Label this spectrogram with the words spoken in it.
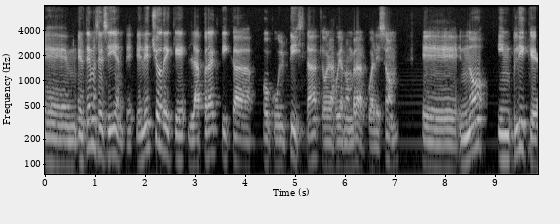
eh, el tema es el siguiente, el hecho de que la práctica ocultista, que ahora las voy a nombrar cuáles son, no implique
